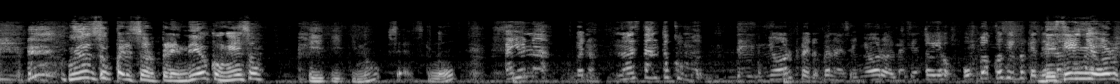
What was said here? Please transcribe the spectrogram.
uno súper sorprendido con eso y, y, y no o sea es que no Hay una, bueno, no es tanto como de señor, pero bueno, de señor o me siento viejo. Un poco sí, porque... De señor,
